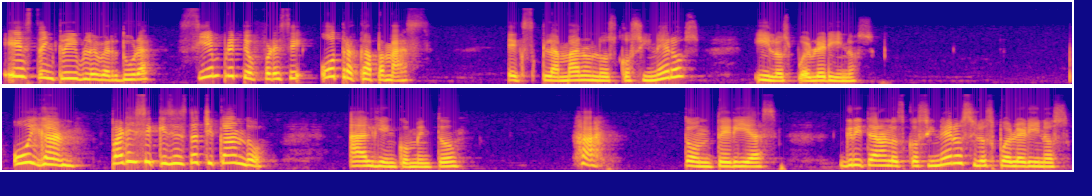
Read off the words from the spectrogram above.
esta increíble verdura siempre te ofrece otra capa más, exclamaron los cocineros y los pueblerinos. Oigan, parece que se está achicando. Alguien comentó. ¡Ja! Tonterías, gritaron los cocineros y los pueblerinos.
